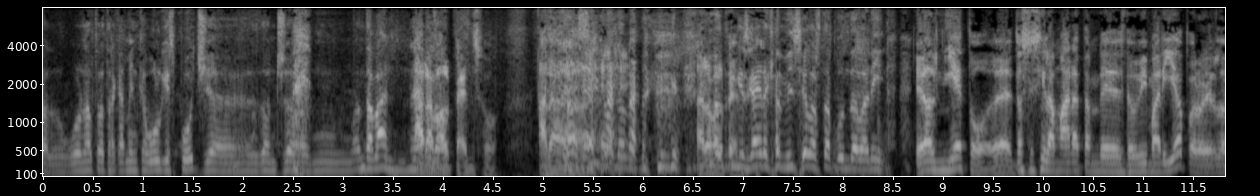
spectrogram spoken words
algun altre atracament que vulguis, Puig, eh, doncs eh, endavant. Eh? Ara me'l penso. Ara, ah, sí, no, no, Ara no tinguis gaire que Michel està a punt de venir. Era el nieto, eh, no sé si la mare també es deu dir Maria, però era el,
